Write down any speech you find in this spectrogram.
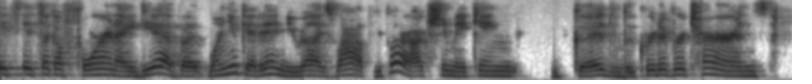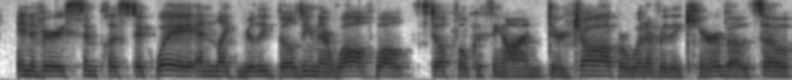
it's it's like a foreign idea. But when you get in, you realize, wow, people are actually making good lucrative returns in a very simplistic way and like really building their wealth while still focusing on their job or whatever they care about. So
